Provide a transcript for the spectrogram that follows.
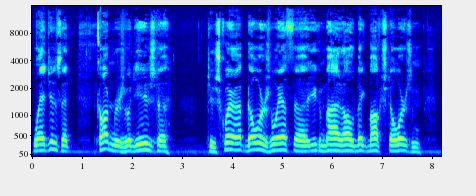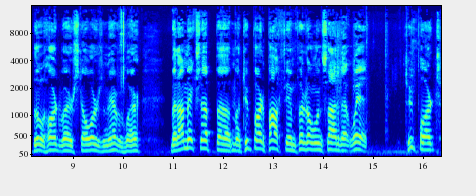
wedges that carpenters would use to to square up doors with. Uh, you can buy at all the big box stores and little hardware stores and everywhere. But I mix up uh, my two-part epoxy and put it on one side of that wedge. Two-part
